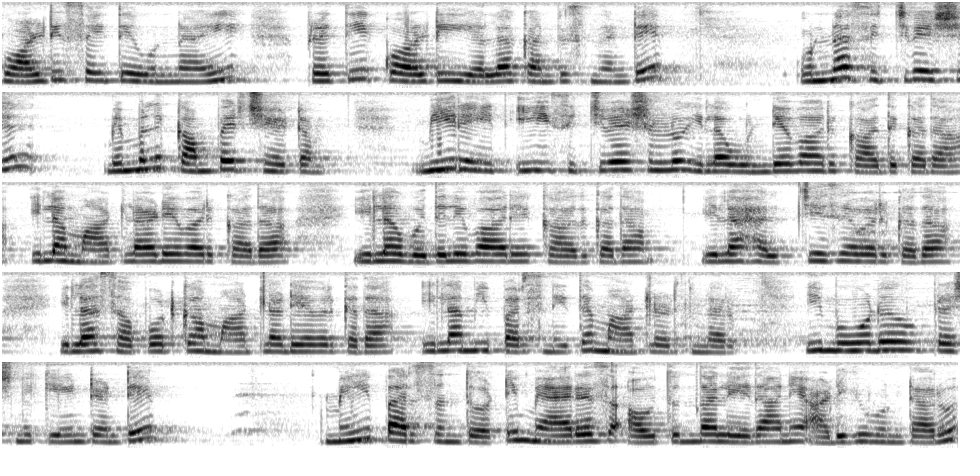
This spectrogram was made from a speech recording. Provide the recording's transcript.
క్వాలిటీస్ అయితే ఉన్నాయి. ప్రతి క్వాలిటీ ఎలా కనిపిస్తుందంటే ఉన్న సిచ్యువేషన్ మిమ్మల్ని కంపేర్ చేయటం. మీరు ఈ- సిచ్యువేషన్లో ఇలా ఉండేవారు కాదు కదా ఇలా మాట్లాడేవారు కదా ఇలా వదిలేవారే కాదు కదా ఇలా హెల్ప్ చేసేవారు కదా ఇలా సపోర్ట్గా మాట్లాడేవారు కదా ఇలా మీ పర్సన్ అయితే మాట్లాడుతున్నారు. ఈ మూడవ ప్రశ్నకి ఏంటంటే మీ పర్సన్ తోటి మ్యారేజ్ అవుతుందా లేదా అని అడిగి ఉంటారు.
